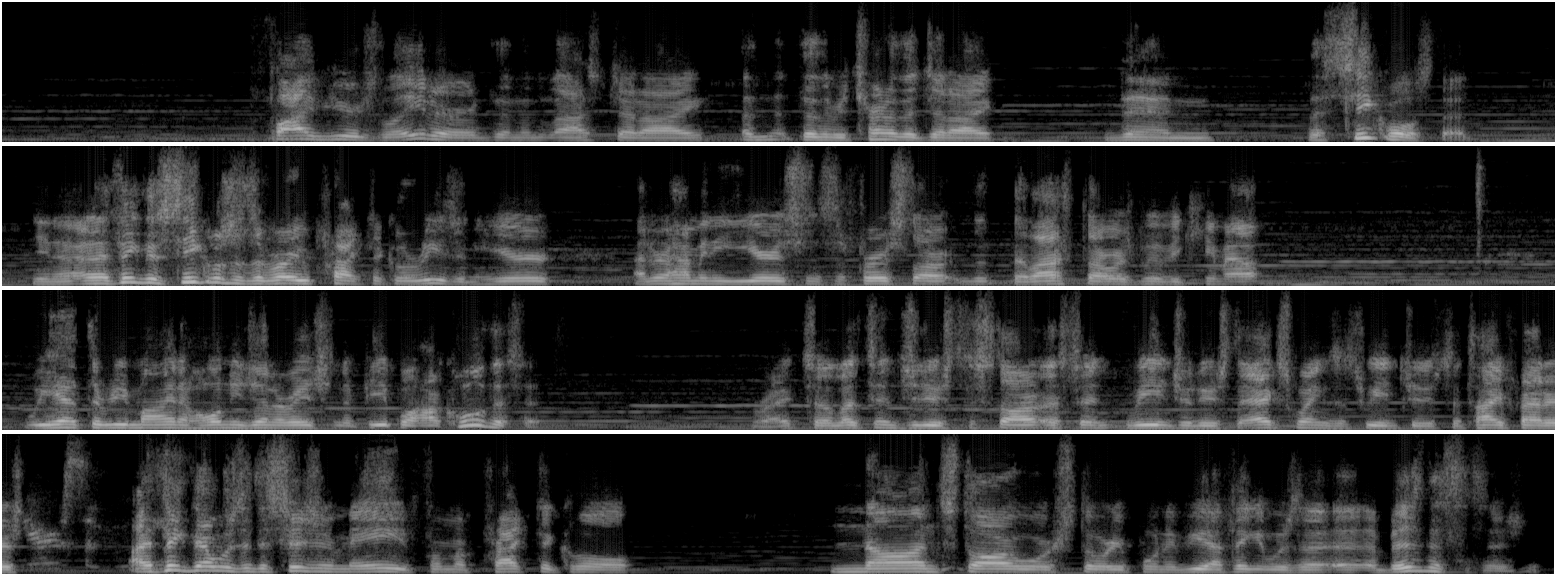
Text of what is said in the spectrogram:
five years later than the Last Jedi, than the Return of the Jedi, than the sequels did. You know, and I think the sequels is a very practical reason. Here, I don't know how many years since the first Star, the, the last Star Wars movie came out. We have to remind a whole new generation of people how cool this is, right? So let's introduce the Star, let's reintroduce the X-wings, let's reintroduce the Tie Fighters. I think that was a decision made from a practical, non-Star Wars story point of view. I think it was a, a business decision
